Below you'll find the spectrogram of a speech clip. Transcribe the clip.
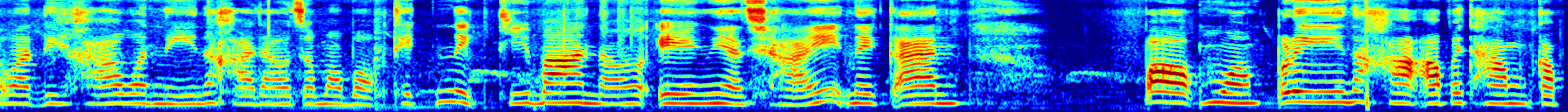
สวัสดีค่ะวันนี้นะคะเราจะมาบอกเทคนิคที่บ้านเราเองเนี่ยใช้ในการปอกหัวปลีนะคะ เอาไปทำกับ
